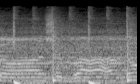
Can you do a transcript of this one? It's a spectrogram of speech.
тоже бог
